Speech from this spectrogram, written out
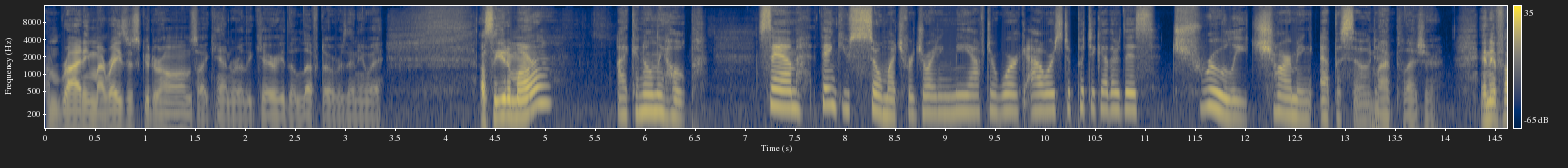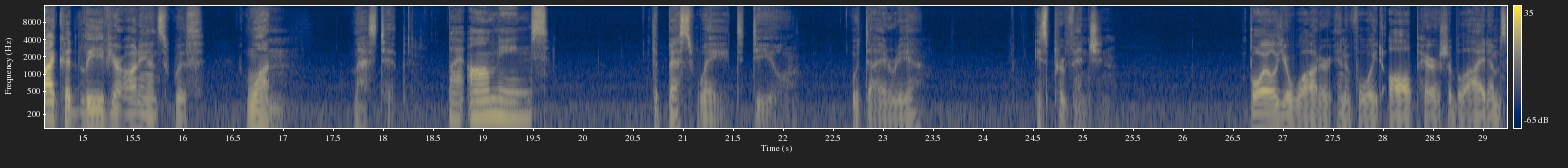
I'm riding my razor scooter home, so I can't really carry the leftovers anyway. I'll see you tomorrow. I can only hope. Sam, thank you so much for joining me after work hours to put together this truly charming episode. My pleasure. And if I could leave your audience with one last tip By all means. the best way to deal with diarrhea is prevention. Boil your water and avoid all perishable items,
